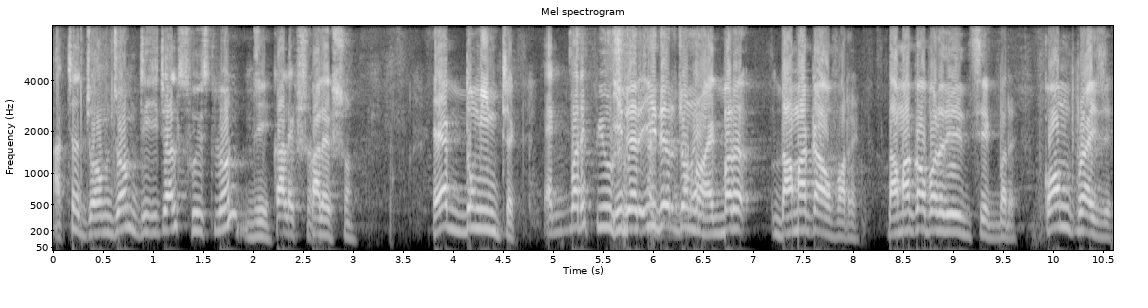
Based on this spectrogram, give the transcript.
আচ্ছা জমজম ডিজিটাল সুইসলন জি কালেকশন কালেকশন একদম ইনটেক একবারে পিওর ঈদের ঈদের জন্য একবার দামাকা অফারে দামাকা অফারে দিয়ে দিচ্ছি একবারে। কম প্রাইসে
